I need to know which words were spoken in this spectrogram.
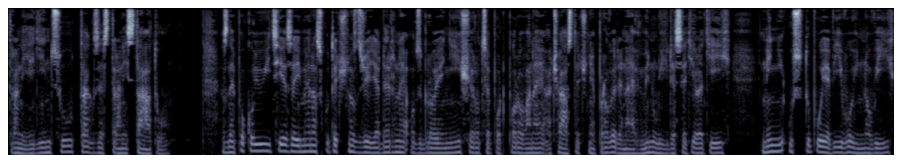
strany jedinců, tak ze strany států. Znepokojující je zejména skutečnost, že jaderné odzbrojení, široce podporované a částečně provedené v minulých desetiletích, nyní ustupuje vývoj nových,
